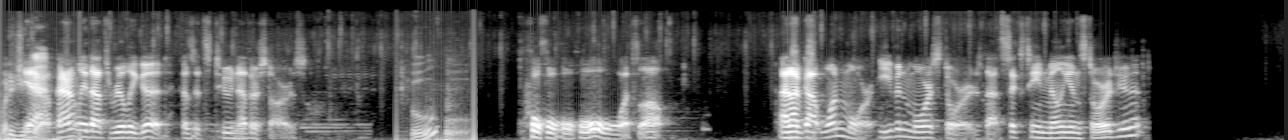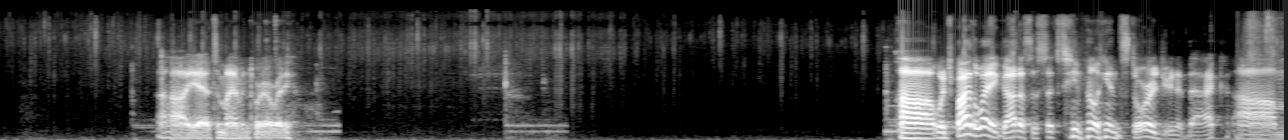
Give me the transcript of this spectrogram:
What did you Yeah. get? Apparently that's really good because it's two Nether stars. Ooh. Ho ho ho ho! What's up? And I've got one more, even more storage. That 16 million storage unit. Uh, yeah, it's in my inventory already. Uh, which, by the way, got us a 16 million storage unit back. Um,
